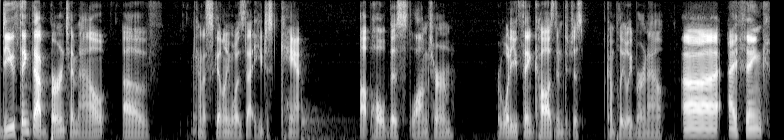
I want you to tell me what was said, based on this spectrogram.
do you think that burnt him out of kind of skilling was that he just can't uphold this long term? Or what do you think caused him to just completely burn out? Uh, I think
